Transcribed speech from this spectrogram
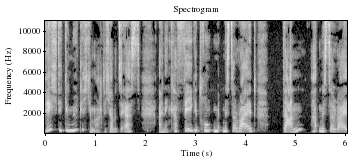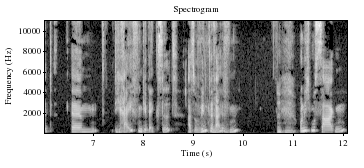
richtig gemütlich gemacht. Ich habe zuerst einen Kaffee getrunken mit Mr. Wright. Dann hat Mr. Wright ähm, die Reifen gewechselt, also Winterreifen. Und ich muss sagen,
